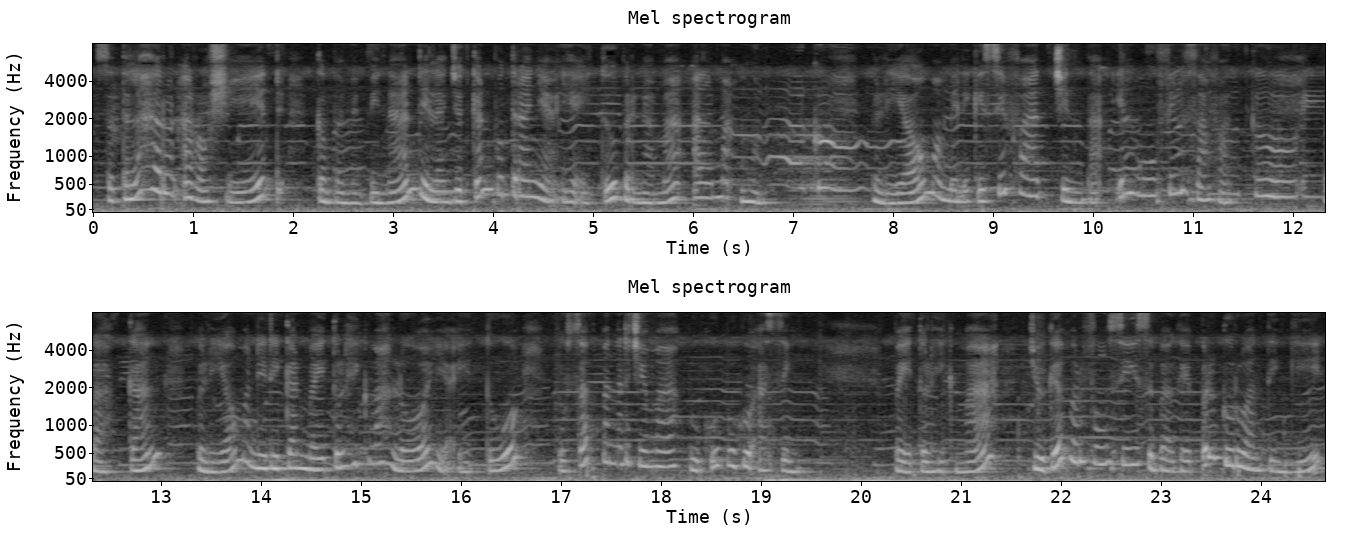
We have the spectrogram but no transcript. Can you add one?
setelah Harun ar-Rasyid, kepemimpinan dilanjutkan putranya yaitu bernama Al-Ma'mun. Beliau memiliki sifat cinta ilmu filsafat. Bahkan beliau mendirikan Baitul Hikmah loh, yaitu pusat penerjemah buku-buku asing. Baitul Hikmah juga berfungsi sebagai perguruan tinggi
